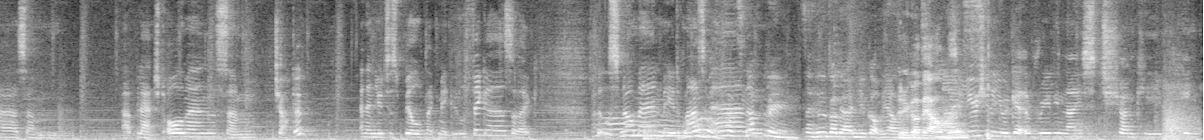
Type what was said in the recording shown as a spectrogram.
uh, some uh, blanched almonds, some chocolate. And then you just build, like, make little figures or like little snowman made of Oh, marzipan. that's lovely. So who got the you got the almond? You got the almond. Nice. Usually you would get a really nice chunky pink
